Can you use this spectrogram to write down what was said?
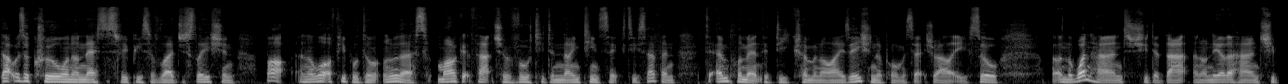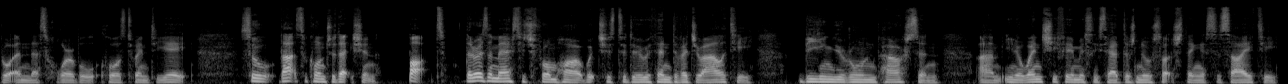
that was a cruel and unnecessary piece of legislation. But, and a lot of people don't know this, Margaret Thatcher voted in 1967 to implement the decriminalisation of homosexuality. So on the one hand, she did that, and on the other hand, she brought in this horrible Clause 28. So that's a contradiction. But there is a message from her which is to do with individuality, being your own person. Um, you know, when she famously said there's no such thing as society,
